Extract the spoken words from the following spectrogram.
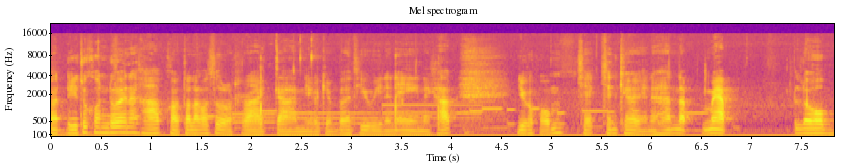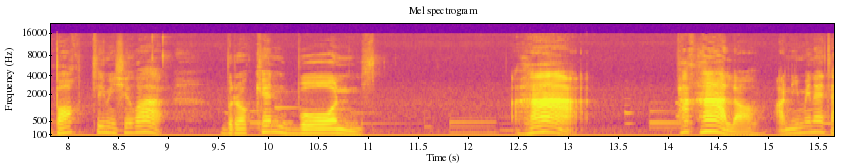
วัสดีทุกคนด้วยนะครับ ขอต้อนรับเข้าสู่รายการ Nino Gamer TV นั่นเองนะครับ อยู่กับผมเช็คเช่นเคยนะฮะแบบ map Roblox ที่มีชื่อว่า Broken Bones 5ภาค5เหรอ อันนี้ไม่แน่ใจ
